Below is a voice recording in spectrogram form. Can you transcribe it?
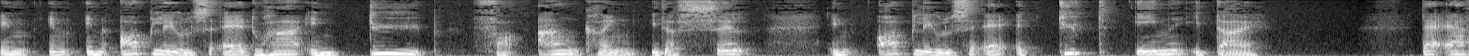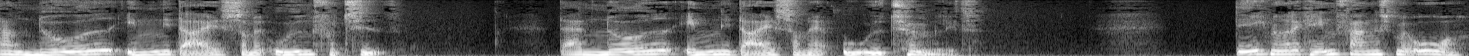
En, en, en oplevelse af, at du har en dyb forankring i dig selv. En oplevelse af, at dybt inde i dig, der er der noget inde i dig, som er uden for tid. Der er noget inde i dig, som er uudtømmeligt. Det er ikke noget, der kan indfanges med ord.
